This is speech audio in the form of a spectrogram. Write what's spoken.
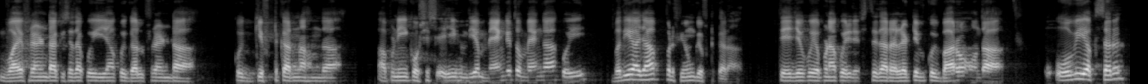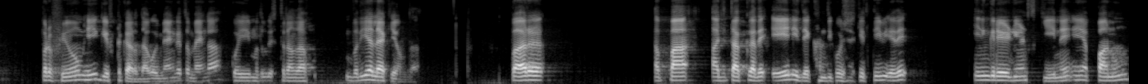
ਬॉयਫ੍ਰੈਂਡ ਆ, ਕਿਸੇ ਦਾ ਕੋਈ ਜਾਂ ਕੋਈ ਗਰਲਫ੍ਰੈਂਡ ਆ, ਕੋਈ ਗਿਫਟ ਕਰਨਾ ਹੁੰਦਾ, ਆਪਣੀ ਕੋਸ਼ਿਸ਼ ਇਹੀ ਹੁੰਦੀ ਹੈ ਮਹਿੰਗੇ ਤੋਂ ਮਹਿੰਗਾ ਕੋਈ ਵਧੀਆ ਜਿਹਾ ਪਰਫਿਊਮ ਗਿਫਟ ਕਰਾਂ। ਤੇ ਜੇ ਕੋਈ ਆਪਣਾ ਕੋਈ ਰਿਸ਼ਤੇਦਾਰ ਰਿਲੇਟਿਵ ਕੋਈ ਬਾਹਰੋਂ ਆਉਂਦਾ, ਉਹ ਵੀ ਅਕਸਰ ਪਰਫਿਊਮ ਹੀ ਗਿਫਟ ਕਰਦਾ, ਕੋਈ ਮਹਿੰਗੇ ਤੋਂ ਮਹਿੰਗਾ, ਕੋਈ ਮਤਲਬ ਇਸ ਤਰ੍ਹਾਂ ਦਾ ਵਧੀਆ ਲੈ ਕੇ ਆਉਂਦਾ। ਪਰ ਆਪਾਂ ਅੱਜ ਤੱਕ ਕਦੇ ਇਹ ਨਹੀਂ ਦੇਖਣ ਦੀ ਕੋਸ਼ਿਸ਼ ਕੀਤੀ ਵੀ ਇਹਦੇ ਇਨਗਰੀਡੀਅੰਟਸ ਕੀ ਨੇ, ਇਹ ਆਪਾਂ ਨੂੰ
